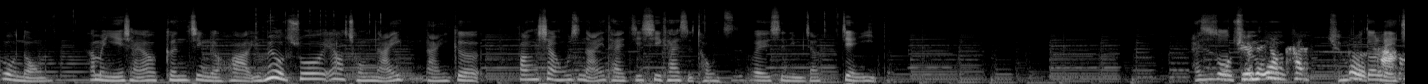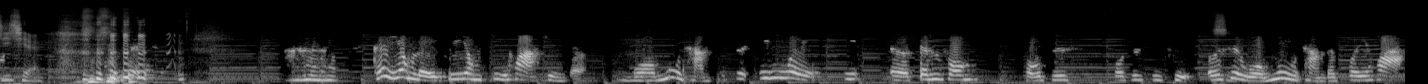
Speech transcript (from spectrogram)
弱农，他们也想要跟进的话，有没有说要从哪一哪一个？方向或是哪一台机器开始投资会是你比较建议的？还是说全部要看全部都累积起来？对，可以用累积，用计划性的。我牧场不是因为一呃跟风投资投资机器，而是我牧场的规划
